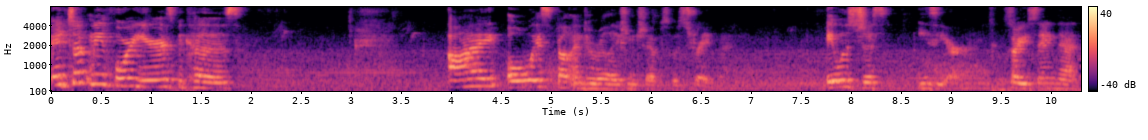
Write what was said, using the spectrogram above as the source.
It took me four years because I always fell into relationships with straight men. It was just easier. So are you saying that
